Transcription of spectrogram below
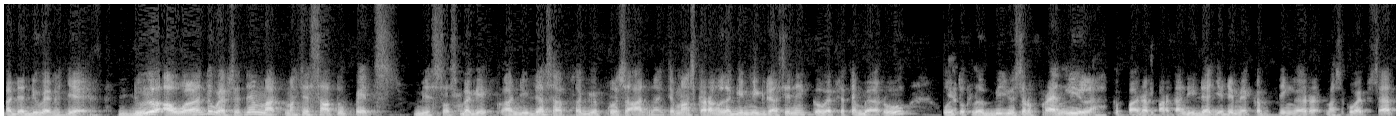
ada di website. Dulu awalnya tuh websitenya masih satu page bisa sebagai kandidat sebagai perusahaan. Nah, cuma sekarang lagi migrasi nih ke website yang baru. Untuk lebih user friendly lah kepada para kandidat. Jadi mereka tinggal masuk ke website,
